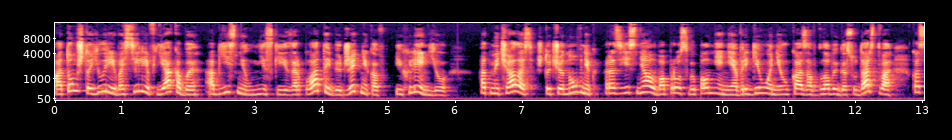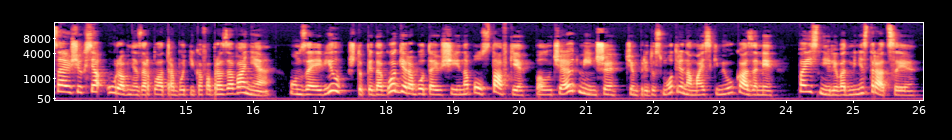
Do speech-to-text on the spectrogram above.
о том, что Юрий Васильев якобы объяснил низкие зарплаты бюджетников их ленью. Отмечалось, что чиновник разъяснял вопрос выполнения в регионе указов главы государства, касающихся уровня зарплат работников образования. Он заявил, что педагоги, работающие на полставки, получают меньше, чем предусмотрено майскими указами, пояснили в администрации.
